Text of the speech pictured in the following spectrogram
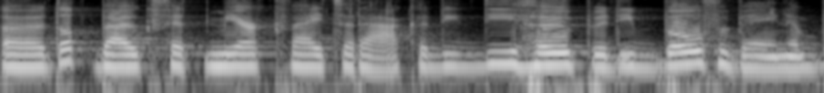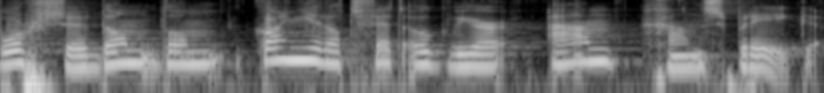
uh, dat buikvet meer kwijt te raken. Die, die heupen, die bovenbenen, borsten. Dan, dan kan je dat vet ook weer aan gaan spreken.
